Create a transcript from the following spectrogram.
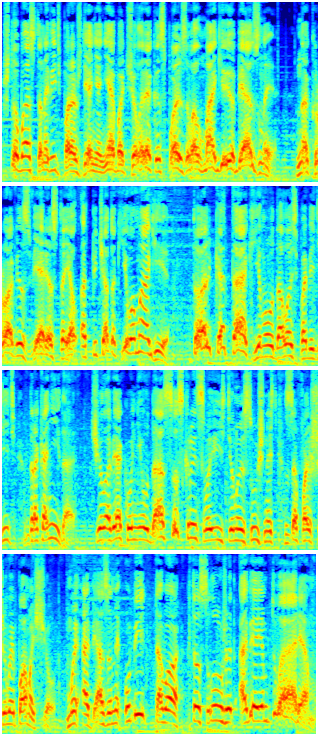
Чтобы остановить порождение неба, человек использовал магию бездны. На крови зверя стоял отпечаток его магии. Только так ему удалось победить драконида. Человеку не удастся скрыть свою истинную сущность за фальшивой помощью. Мы обязаны убить того, кто служит обеим тварям.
